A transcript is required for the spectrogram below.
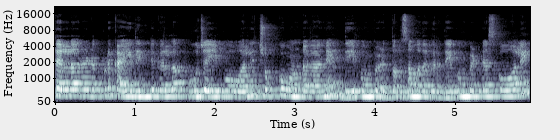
తెల్లారేటప్పటికి ఐదింటికల్లా పూజ అయిపోవాలి. చుక్క ఉండగానే దీపం పె తులసమ్మ దగ్గర దీపం పెట్టేసుకోవాలి.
